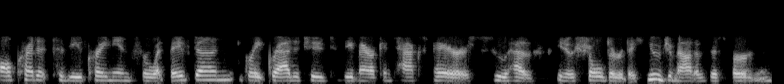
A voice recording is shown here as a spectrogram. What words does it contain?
all credit to the Ukrainians for what they've done. Great gratitude to the American taxpayers who have, you know, shouldered a huge amount of this burden.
